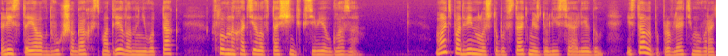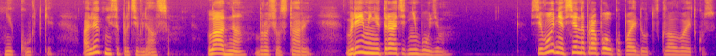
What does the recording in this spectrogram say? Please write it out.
Лиз стояла в двух шагах и смотрела на него так, словно хотела втащить к себе в глаза. Мать подвинулась, чтобы встать между Лисой и Олегом, и стала поправлять ему воротник куртки. Олег не сопротивлялся. «Ладно», — бросил старый, — Времени тратить не будем. Сегодня все на прополку пойдут, сказал Вайткус.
